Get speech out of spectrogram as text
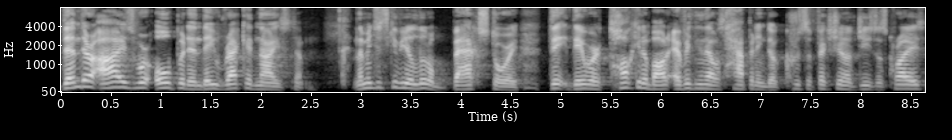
Then their eyes were open and they recognized him. Let me just give you a little backstory. They, they were talking about everything that was happening, the crucifixion of Jesus Christ.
